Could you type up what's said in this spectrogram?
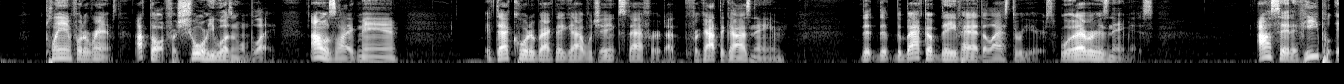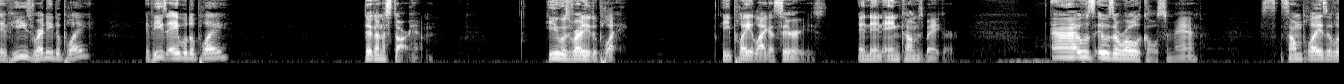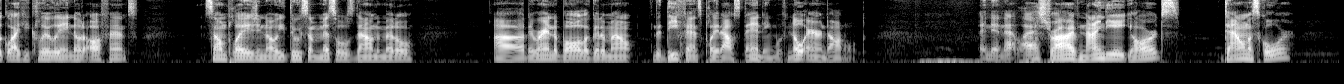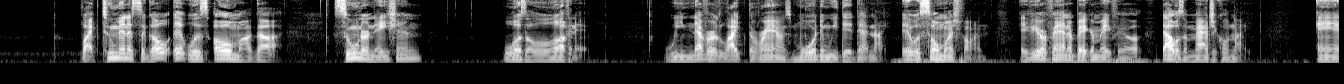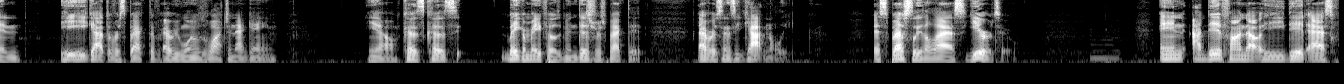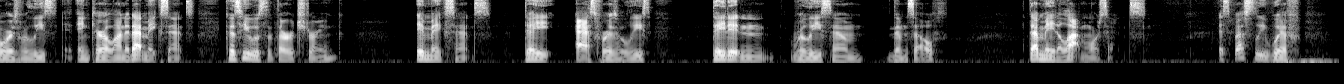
Playing for the Rams. I thought for sure he wasn't going to play. I was like, man, if that quarterback they got, which ain't Stafford, I forgot the guy's name. The, the the backup they've had the last three years, whatever his name is. I said if he if he's ready to play, if he's able to play, they're gonna start him. He was ready to play. He played like a series, and then in comes Baker. Uh, it was it was a roller coaster, man. S- some plays it looked like he clearly ain't know the offense. Some plays, you know, he threw some missiles down the middle. Uh, they ran the ball a good amount. The defense played outstanding with no Aaron Donald. And then that last drive, 98 yards, down a score. Like two minutes to go, it was, oh my God. Sooner Nation was loving it. We never liked the Rams more than we did that night. It was so much fun. If you're a fan of Baker Mayfield, that was a magical night. And he he got the respect of everyone who was watching that game. You know, cause cause Baker Mayfield's been disrespected ever since he got in the league, especially the last year or two. And I did find out he did ask for his release in Carolina. That makes sense because he was the third string. It makes sense. They asked for his release. They didn't release him themselves that made a lot more sense. Especially with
